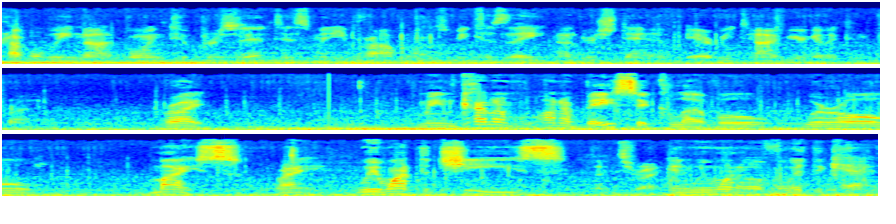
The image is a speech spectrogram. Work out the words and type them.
probably not going to present as many problems because they understand every time you're going to confront it Right. I mean, kind of on a basic level, we're all mice, right? We want the cheese, that's right and we want to avoid the cat.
